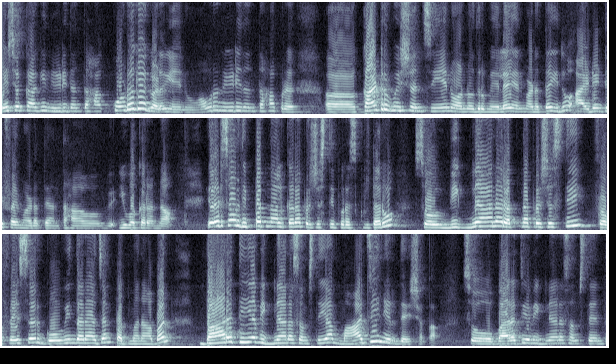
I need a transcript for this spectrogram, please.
ದೇಶಕ್ಕಾಗಿ ನೀಡಿದಂತಹ ಕೊಡುಗೆಗಳು ಏನು? ಅವರು ನೀಡಿದಂತಹ ಪ್ರ ಕಾಂಟ್ರಿಬ್ಯೂಷನ್ಸ್ ಏನು ಅನ್ನೋದ್ರ ಮೇಲೆ ಏನು ಮಾಡುತ್ತೆ? ಇದು ಐಡೆಂಟಿಫೈ ಮಾಡುತ್ತೆ ಅಂತಹ ಯುವಕರನ್ನ. ಎರಡ್ ಸಾವಿರದ ಇಪ್ಪತ್ನಾಲ್ಕರ ಪ್ರಶಸ್ತಿ ಪುರಸ್ಕೃತರು. ಸೊ ವಿಜ್ಞಾನ ರತ್ನ ಪ್ರಶಸ್ತಿ ಪ್ರೊಫೆಸರ್ ಗೋವಿಂದರಾಜನ್ ಪದ್ಮನಾಭನ್, ಭಾರತೀಯ ವಿಜ್ಞಾನ ಸಂಸ್ಥೆಯ ಮಾಜಿ ನಿರ್ದೇಶಕ. ಸೊ ಭಾರತೀಯ ವಿಜ್ಞಾನ ಸಂಸ್ಥೆ ಅಂತ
